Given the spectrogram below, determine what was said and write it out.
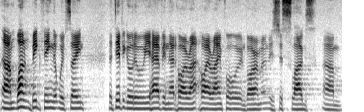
Um, one big thing that we've seen, the difficulty we have in that high, ra higher rainfall environment is just slugs um,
